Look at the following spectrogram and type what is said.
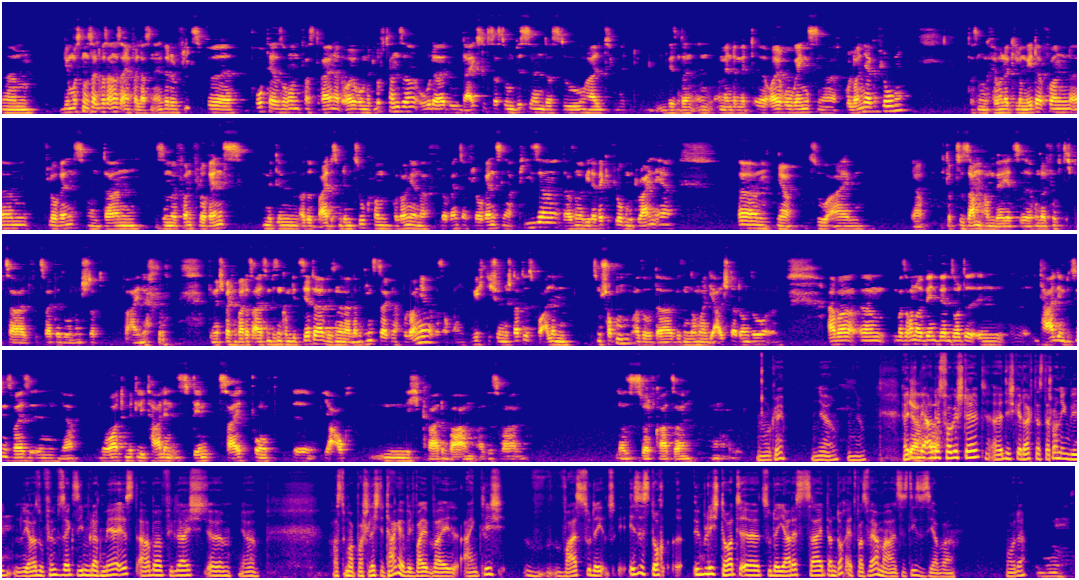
ähm, wir mussten uns halt was anderes einfallen lassen. Entweder du fliegst für pro Person fast 300 Euro mit Lufthansa oder du deichselst das so ein bisschen, dass du halt mit, wir sind dann in, am Ende mit äh, Eurowings nach Bologna geflogen. Das sind ungefähr 100 Kilometer von ähm, Florenz und dann sind wir von Florenz mit dem, also beides mit dem Zug von Bologna nach Florenz und Florenz nach Pisa. Da sind wir wieder weggeflogen mit Ryanair. Ähm, ja, zu einem, ja, ich glaube zusammen haben wir jetzt äh, 150 bezahlt für zwei Personen anstatt für eine. Dementsprechend war das alles ein bisschen komplizierter. Wir sind dann am Dienstag nach Bologna, was auch eine richtig schöne Stadt ist, vor allem zum Shoppen. Also da, wir sind nochmal in die Altstadt und so. Aber ähm, was auch noch erwähnt werden sollte, in äh, Italien beziehungsweise in ja, Nord-, Mittelitalien ist zu dem Zeitpunkt äh, ja auch nicht gerade warm. Also es waren, lass es 12 Grad sein. Okay. Ja, ja. Hätte ja, ich mir anders äh, vorgestellt, hätte ich gedacht, dass da schon irgendwie ja so 5, 6, 7 Grad mehr ist, aber vielleicht ähm, ja hast du mal ein paar schlechte Tage erwischt, weil weil eigentlich war es zu der, ist es doch äh, üblich dort äh, zu der Jahreszeit dann doch etwas wärmer, als es dieses Jahr war, oder?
